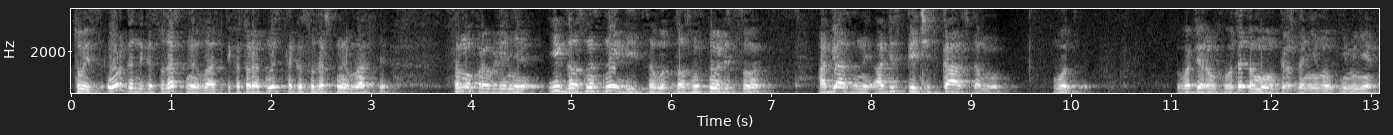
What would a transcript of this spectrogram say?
То есть органы государственной власти, которые относятся к государственной власти, самоуправление, их должностные лица, вот должностное лицо, обязаны обеспечить каждому, вот, во-первых, вот этому гражданину и мне,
